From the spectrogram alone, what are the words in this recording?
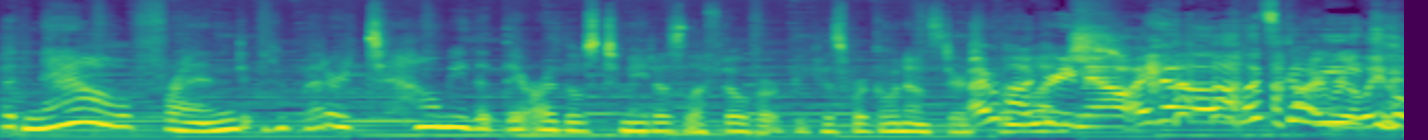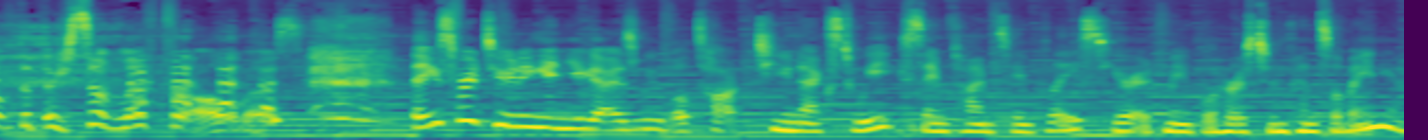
But now, friend, you better tell me that there are those tomatoes left over because we're going downstairs. I'm hungry lunch. now. I know. Let's go. I really hope that there's some left for all of us. Thanks for tuning in, you guys. We will talk to you next week, same time, same place, here at Maplehurst in Pennsylvania.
